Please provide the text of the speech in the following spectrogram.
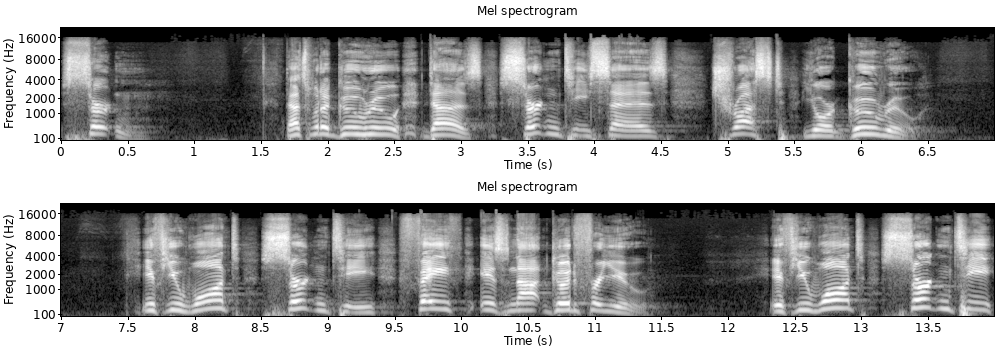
certain. That's what a guru does. Certainty says, trust your guru. If you want certainty, faith is not good for you. If you want certainty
